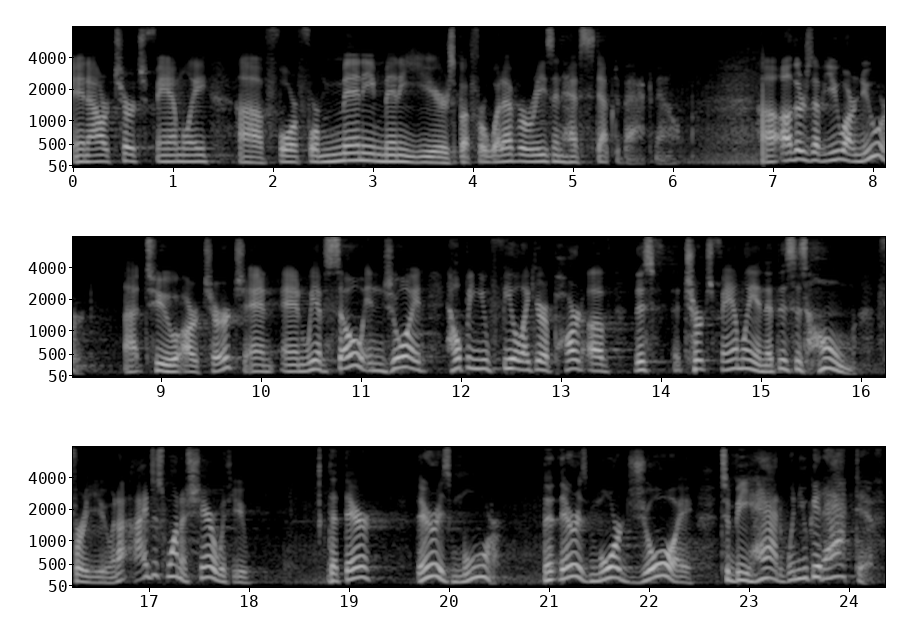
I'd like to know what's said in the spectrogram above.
in our church family uh, for, for many, many years, but for whatever reason have stepped back now. Uh, others of you are newer uh, to our church, and, and we have so enjoyed helping you feel like you're a part of this church family and that this is home for you. And I, I just want to share with you that there, there is more. There is more joy to be had when you get active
